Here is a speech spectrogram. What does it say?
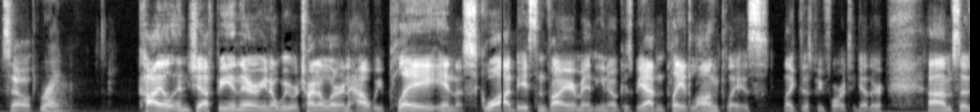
So right. Kyle and Jeff being there, you know, we were trying to learn how we play in a squad based environment, you know, because we haven't played long plays like this before together. Um, so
